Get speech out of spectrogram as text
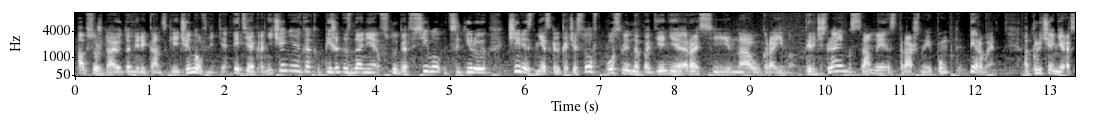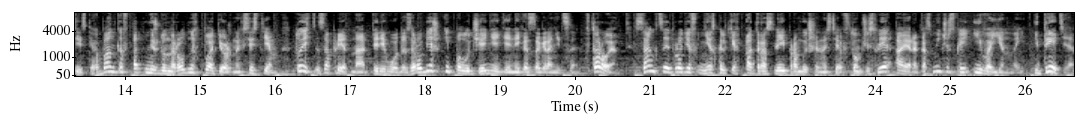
обсуждают американские чиновники. Эти ограничения, как пишет издание, вступят в силу, цитирую, через несколько часов после нападения России на Украину. Перечисляем самые страшные пункты. Первое. Отключение российских банков от международных платежных систем, то есть запрет на переводы за рубеж и получение денег из-за границы. Второе. Санкции против нескольких отраслей промышленности, в том числе аэрокосмической и военной. И третье.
